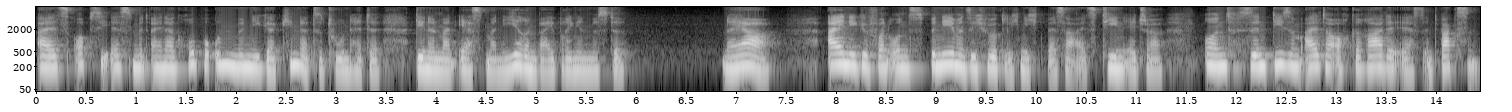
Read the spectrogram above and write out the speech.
als ob sie es mit einer Gruppe unmündiger Kinder zu tun hätte, denen man erst Manieren beibringen müsste. Naja, einige von uns benehmen sich wirklich nicht besser als Teenager und sind diesem Alter auch gerade erst entwachsen.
